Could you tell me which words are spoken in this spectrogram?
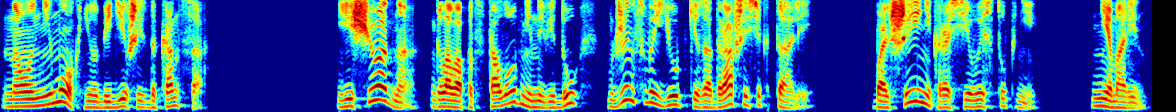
Но он не мог, не убедившись до конца. Еще одна, голова под столом, не на виду, в джинсовой юбке, задравшейся к талии. Большие некрасивые ступни. Не Марин.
